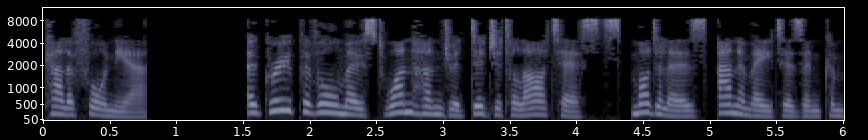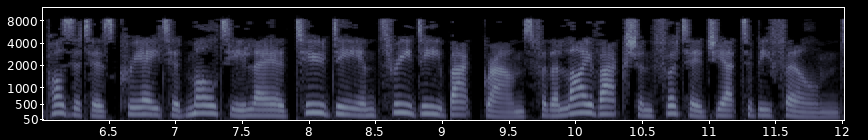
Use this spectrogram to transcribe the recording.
California. A group of almost 100 digital artists, modelers, animators and compositors created multi-layered 2D and 3D backgrounds for the live-action footage yet to be filmed.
